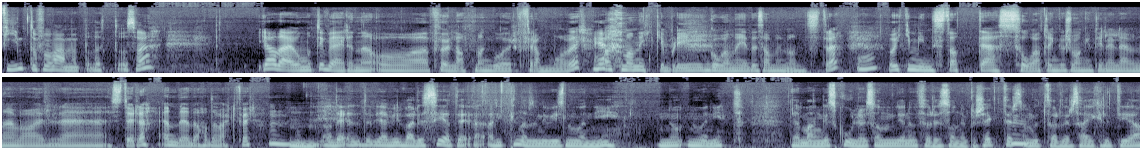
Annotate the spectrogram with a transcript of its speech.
fint å få være med på dette også. Ja, det er jo motiverende å føle at man går framover. Ja. At man ikke blir gående i det samme mønsteret. Ja. Og ikke minst at jeg så at engasjementet til elevene var eh, større enn det det hadde vært før. Mm. Mm. Det, det, jeg vil bare si at det er ikke nødvendigvis noe, ny, no, noe nytt. Det er mange skoler som gjennomfører sånne prosjekter, som Mm. utfordrer seg hele tida.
